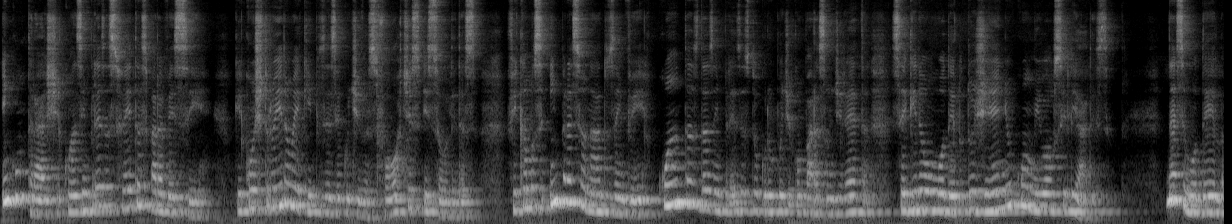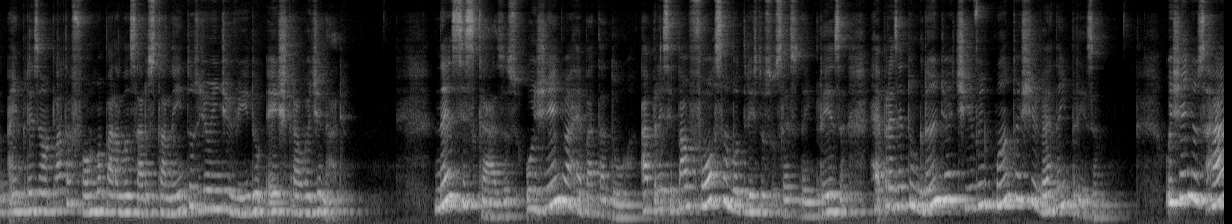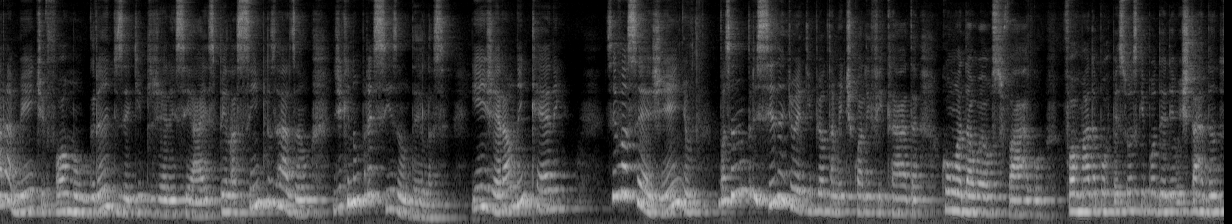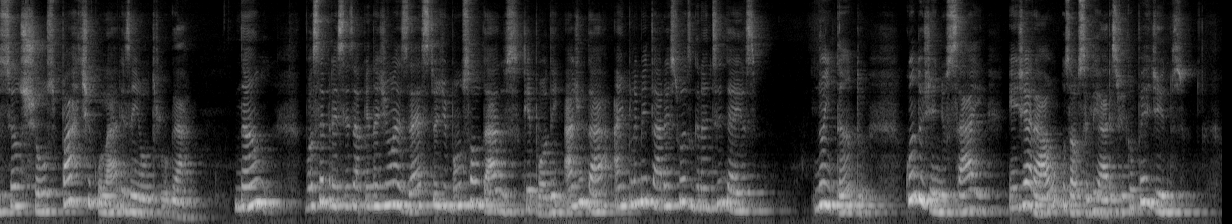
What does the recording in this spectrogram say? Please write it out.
Em contraste com as empresas feitas para vencer, que construíram equipes executivas fortes e sólidas, ficamos impressionados em ver quantas das empresas do grupo de comparação direta seguiram o modelo do gênio com mil auxiliares. Nesse modelo, a empresa é uma plataforma para lançar os talentos de um indivíduo extraordinário. Nesses casos, o gênio arrebatador, a principal força motriz do sucesso da empresa, representa um grande ativo enquanto estiver na empresa. Os gênios raramente formam grandes equipes gerenciais pela simples razão de que não precisam delas e, em geral, nem querem. Se você é gênio, você não precisa de uma equipe altamente qualificada, como a da Wells Fargo, formada por pessoas que poderiam estar dando seus shows particulares em outro lugar. Não! Você precisa apenas de um exército de bons soldados que podem ajudar a implementar as suas grandes ideias. No entanto, quando o gênio sai, em geral, os auxiliares ficam perdidos.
